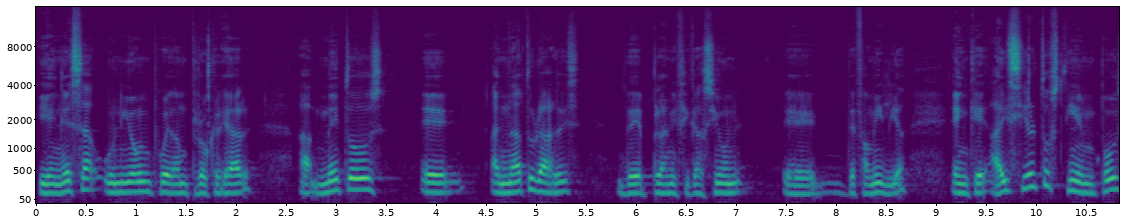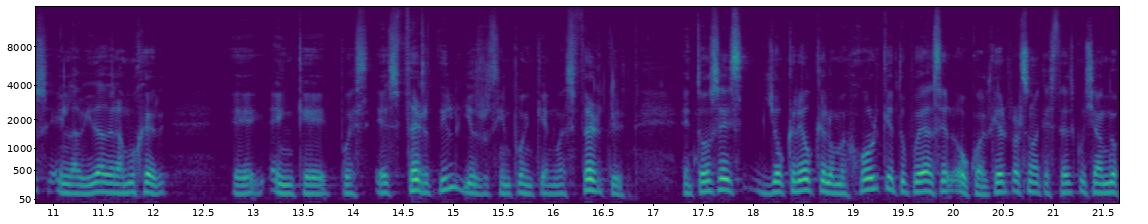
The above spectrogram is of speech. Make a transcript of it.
y en esa unión puedan procrear a métodos eh, naturales de planificación eh, de familia en que hay ciertos tiempos en la vida de la mujer eh, en que pues es fértil y otros tiempos en que no es fértil. Entonces yo creo que lo mejor que tú puedes hacer, o cualquier persona que esté escuchando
